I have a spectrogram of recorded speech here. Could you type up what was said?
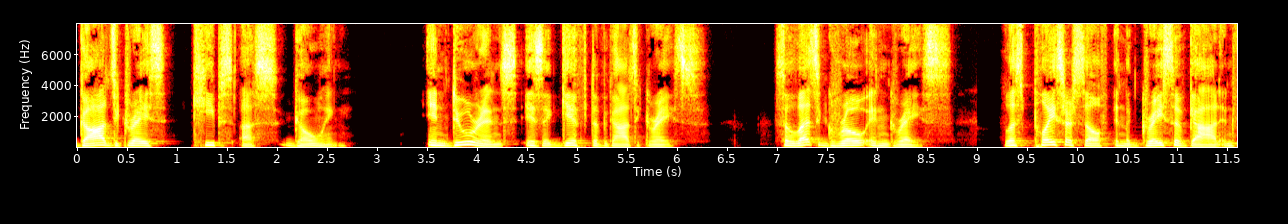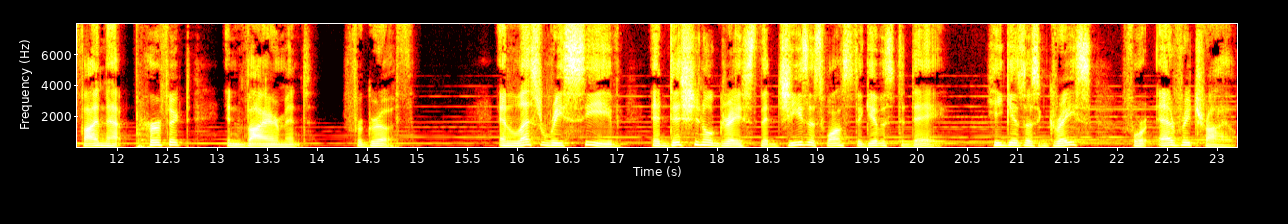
God's grace keeps us going. Endurance is a gift of God's grace. So let's grow in grace. Let's place ourselves in the grace of God and find that perfect environment for growth. And let's receive additional grace that Jesus wants to give us today. He gives us grace for every trial.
